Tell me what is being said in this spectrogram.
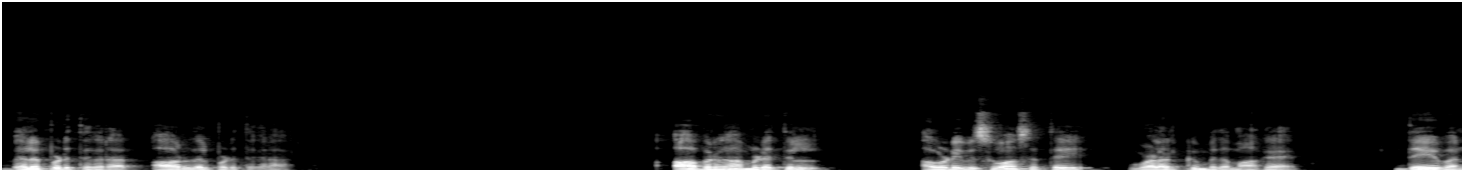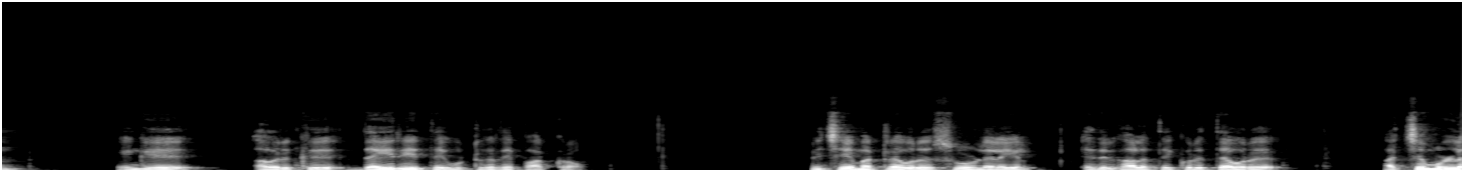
பலப்படுத்துகிறார் ஆறுதல் படுத்துகிறார். ஆபிரகாமிடத்தில் அவருடைய விசுவாசத்தை வளர்க்கும் விதமாக தேவன் இங்கு அவருக்கு தைரியத்தை ஊற்றுகிறதை பார்க்கிறோம். நிச்சயமற்ற ஒரு சூழ்நிலையில் எதிர்காலத்தை குறித்த ஒரு அச்சமுள்ள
